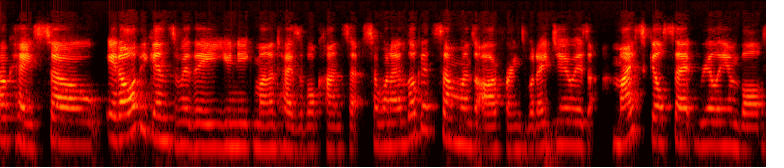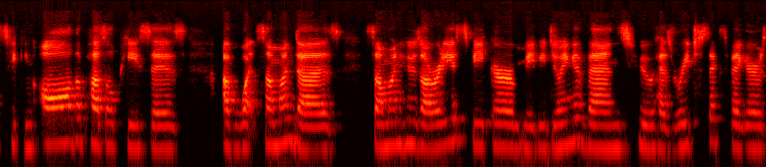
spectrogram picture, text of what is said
Okay, so it all begins with a unique monetizable concept. So when I look at someone's offerings, what I do is my skill set really involves taking all the puzzle pieces of what someone does someone who's already a speaker, maybe doing events, who has reached six figures.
